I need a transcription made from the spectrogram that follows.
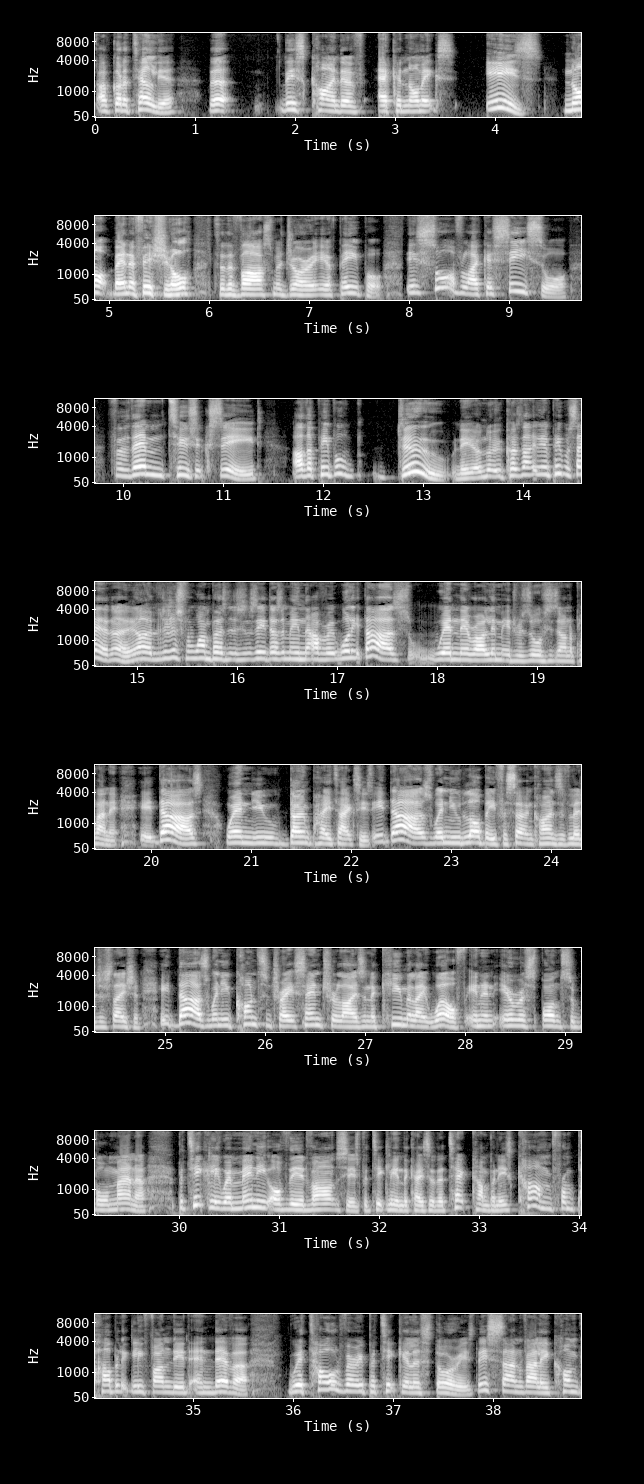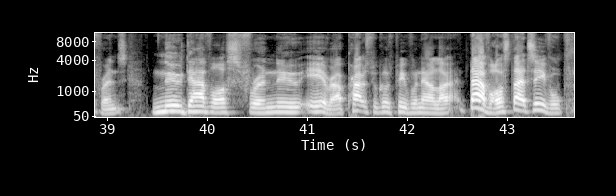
I've got to tell you that this kind of economics is not beneficial to the vast majority of people. It's sort of like a seesaw. For them to succeed, other people do because like, people say that no, oh, just for one person to succeed doesn't mean that other well it does when there are limited resources on a planet. It does when you don't pay taxes. It does when you lobby for certain kinds of legislation. It does when you concentrate centralize and accumulate wealth in an irresponsible manner particularly when many of the advances particularly in the case of the tech companies come from publicly funded endeavor we're told very particular stories. This Sun Valley conference, new Davos for a new era, perhaps because people now like, Davos, that's evil.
